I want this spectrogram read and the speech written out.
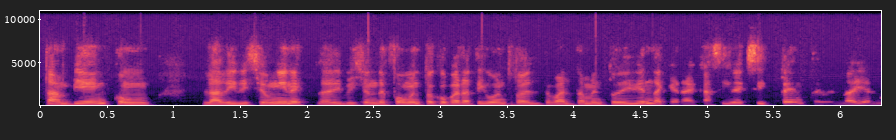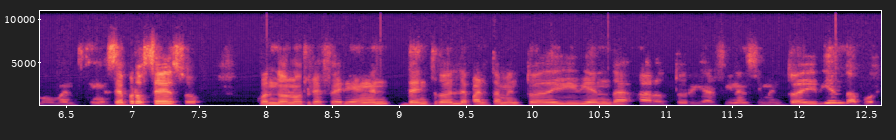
también con la división, la división de fomento cooperativo dentro del Departamento de Vivienda, que era casi inexistente, ¿verdad? Y el momento, en ese proceso, cuando nos referían dentro del Departamento de Vivienda a la Autoridad del Financiamiento de Vivienda, pues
